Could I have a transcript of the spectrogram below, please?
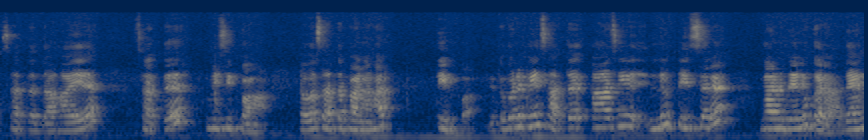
සත දහය, සත විසි පහ. තව සත පණහත් තිබ්බා. එතකොට මේ සත කාසිනුත් ඉස්සර ගණු දෙනු කරා. දැන්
